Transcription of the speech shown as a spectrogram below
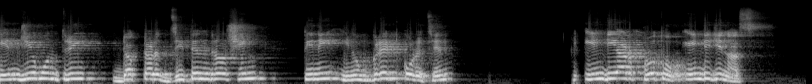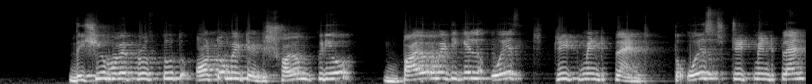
কেন্দ্রীয় মন্ত্রী ডক্টর জিতেন্দ্র সিং, তিনি ইনোগ্রেট করেছেন ইন্ডিয়ার প্রথম ইন্ডিজিনাস দেশীয়ভাবে প্রস্তুত অটোমেটেড স্বয়ংক্রিয় বায়োমেডিক্যাল ওয়েস্ট ট্রিটমেন্ট প্ল্যান্ট তো ওয়েস্ট ট্রিটমেন্ট প্ল্যান্ট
